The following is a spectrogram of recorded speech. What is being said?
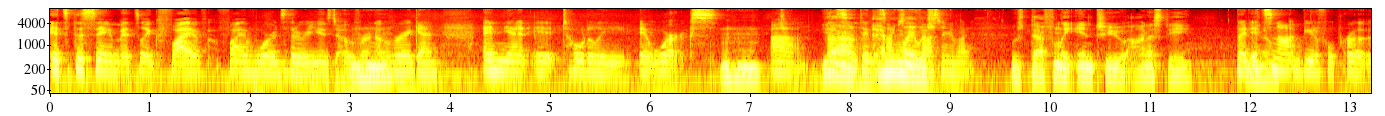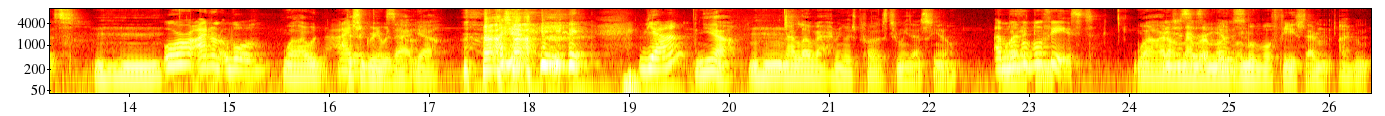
It's the same. It's like five five words that are used over Mm-hmm. and over again, and yet it totally it works. Mm-hmm. Um, Yeah, that's something that's Hemingway absolutely was- fascinating about it. Was definitely into honesty. But it's know. not beautiful prose. Mm-hmm. Or I don't know. Well, Well, I would I disagree with so. that. Yeah, yeah, yeah. hmm I love Hemingway's prose. To me, that's you know a movable and- feast. Well, I It don't remember a, doesn't- mo- it was- a movable feast. I haven't, I haven't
